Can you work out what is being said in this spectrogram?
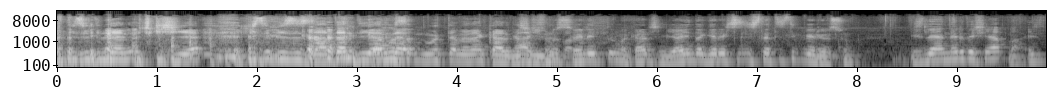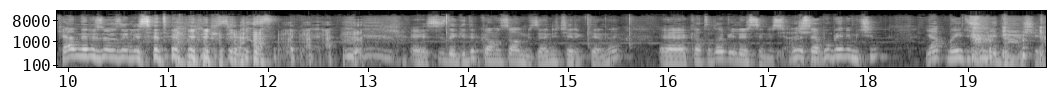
Bizi dinleyen 3 kişiye ikisi biziz zaten. Diğeri de muhtemelen kardeşim. ya şunu söyleyip durma kardeşim yayında gereksiz istatistik veriyorsun. İzleyenleri de şey yapma. Kendinizi özel hissedebilirsiniz. evet, siz de gidip kamusal mizahın içeriklerine e, katılabilirsiniz. Ya mesela şimdi- bu benim için yapmayı düşünmediğim bir şeydi.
